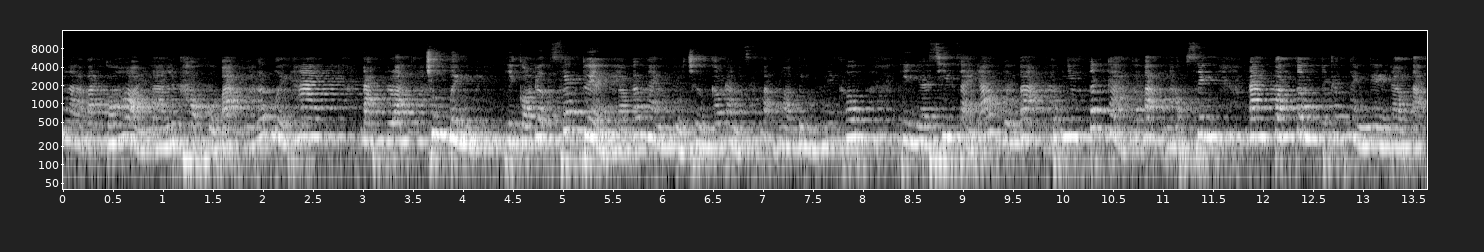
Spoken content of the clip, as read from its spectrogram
là bạn có hỏi là lực học của bạn ở lớp 12 đạt loại trung bình thì có được xét tuyển vào các ngành của trường cao đẳng sư phạm Hòa Bình hay không? Thì à, xin giải đáp với bạn cũng như tất cả các bạn học sinh đang quan tâm tới các ngành nghề đào tạo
